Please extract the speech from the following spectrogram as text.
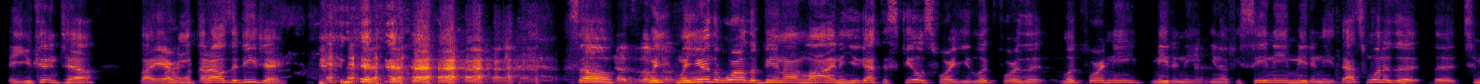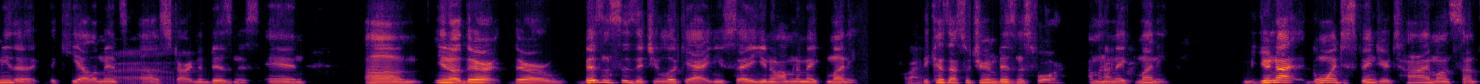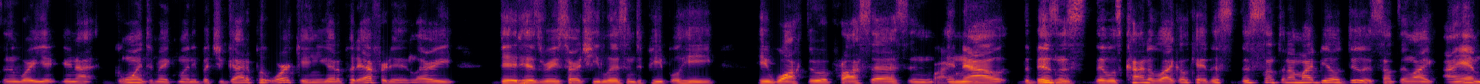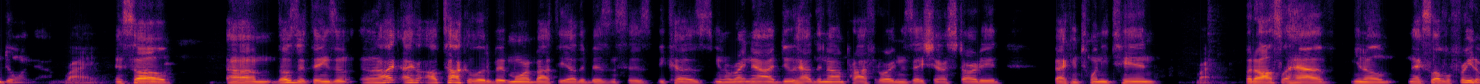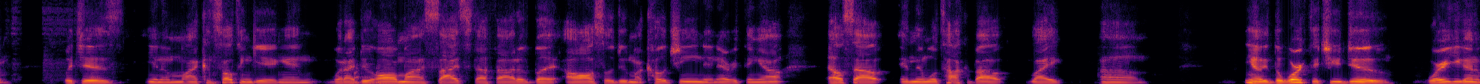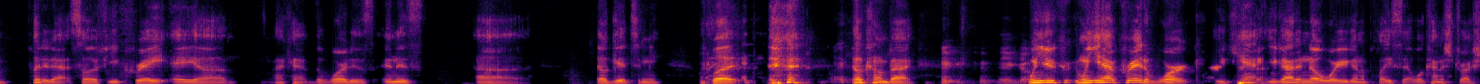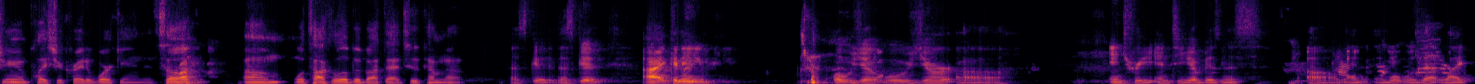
you couldn't tell. Like everyone thought I was a DJ. So when, when you're in the world of being online and you got the skills for it, you look for the look for a need, meet a need. You know, if you see a need, meet a need. That's one of the the to me the the key elements Wow. of starting a business. And um, you know, there there are businesses that you look at and you say, you know, I'm gonna make money right. because that's what you're in business for. I'm gonna Right. make money. You're not going to spend your time on something where you, you're not going to make money, but you got to put work in. You got to put effort in. Larry did his research. He listened to people. He he walked through a process, and Right. and now the business that was kind of like, okay, this this is something I might be able to do. It's something like I am doing now. Right. And so um, those are things. And I, I'll talk a little bit more about the other businesses because you know right now I do have the nonprofit organization I started back in 2010, Right. but I also have you know Next Level Freedom, which is you know my consulting gig and what I do all my side stuff out of. But I also do my coaching and everything out else out, and then we'll talk about like um, you know the work that you do. Where are you going to put it at? So if you create a uh, I can't. The word is in his. Uh, it'll get to me, but he'll come back. there you go. When you when you have creative work, you can't. You got to know where you're going to place it. What kind of structure you're going to place your creative work in. And so, Right. um, we'll talk a little bit about that too coming up. That's good. That's good. All right, Kaneem. What was your what was your uh entry into your business um, and, and what was that like?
